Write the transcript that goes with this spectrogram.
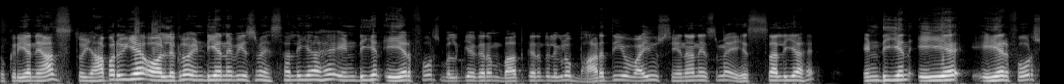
शुक्रिया न्याज तो यहाँ पर हुई है, और लिख लो इंडिया ने भी इसमें हिस्सा लिया है इंडियन एयरफोर्स बल्कि अगर हम बात करें तो लिख लो, भारतीय वायु सेना ने इसमें हिस्सा लिया है। इंडियन एयरफोर्स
